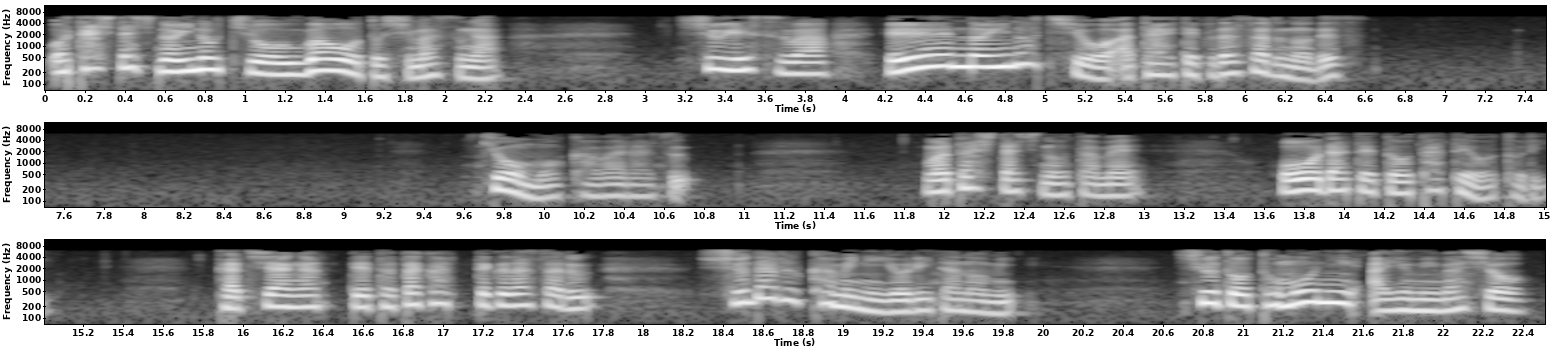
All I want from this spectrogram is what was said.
私たちの命を奪おうとしますが、主イエスは永遠の命を与えてくださるのです。今日も変わらず、私たちのため、大盾と盾を取り、立ち上がって戦ってくださる主なる神により頼み、主と共に歩みましょう。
